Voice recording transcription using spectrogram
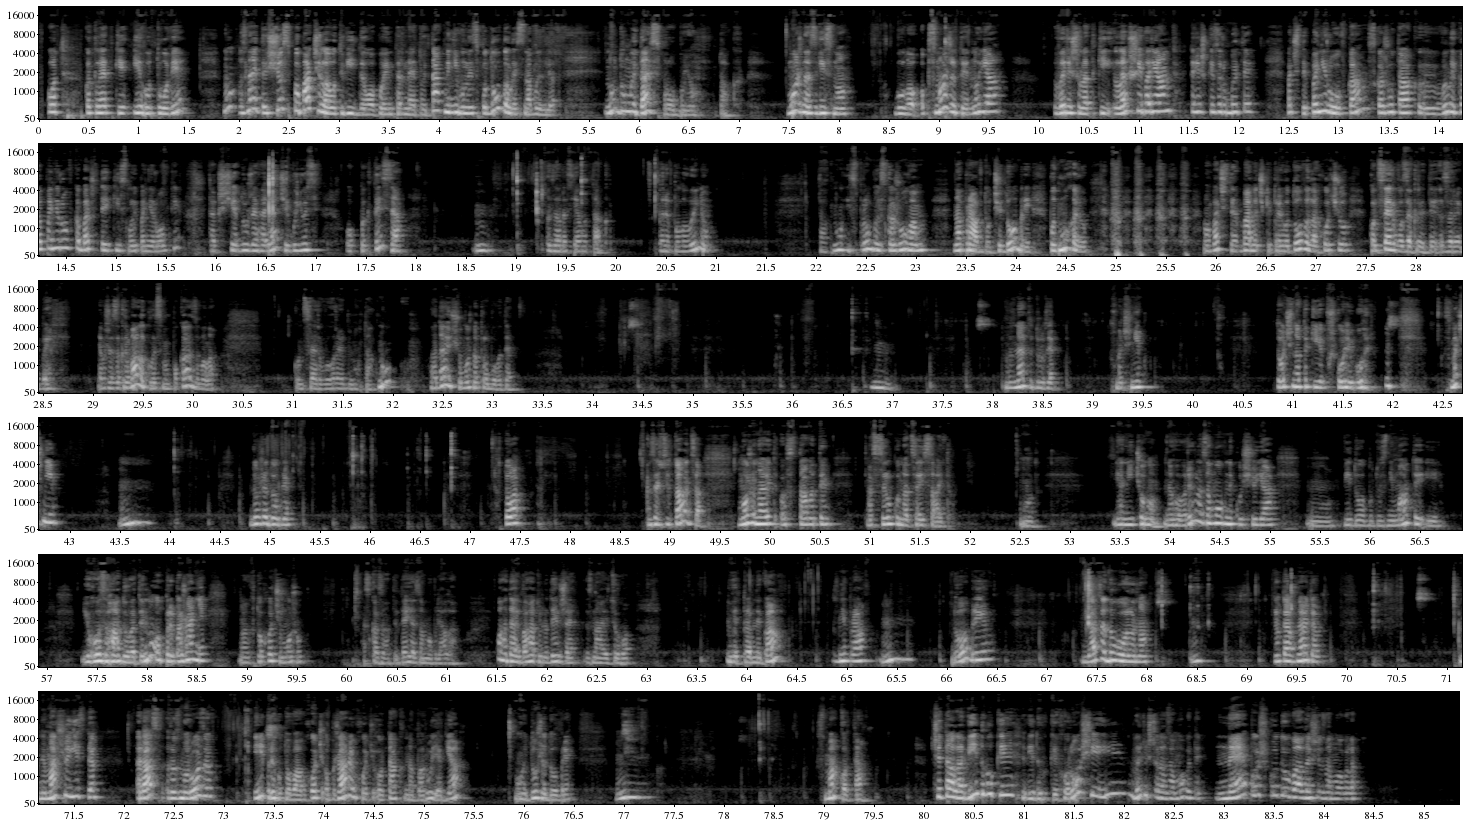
От котлетки і готові. Ну, знаєте, щось побачила от відео по інтернету, і так мені вони сподобались на вигляд. Ну, думаю, дай спробую. Так. Можна, звісно, було обсмажити, але я вирішила такий легший варіант трішки зробити. Бачите, паніровка, скажу так, велика паніровка, бачите, який слой паніровки. Так ще дуже гарячий, боюсь обпектися. Зараз я отак переполовиню. Так, ну і спробую, скажу вам направду, чи добрі. Подмухаю. О, бачите, баночки приготувала, хочу консерву закрити з риби. Я вже закривала, колись вам показувала консерву рибну. Так, ну, гадаю, що можна пробувати. Ви знаєте, друзі, смачні. Точно такі, як в школі були. Смачні. Дуже добре. Хто зацікавиться, можу навіть оставити ссылку на цей сайт. От. Я нічого не говорила замовнику, що я відео буду знімати і його згадувати. Ну, от при бажанні, хто хоче, можу сказати, де я замовляла. Гадаю, багато людей вже знають цього відправника з Дніпра. М, Добрі. Я задоволена. Ну так, знаєте, нема що їсти. Раз розморозив і приготував. Хоч обжарив, хоч отак на пару, як я. Ой, дуже добре. М. Смакота. Читала відгуки, відгуки хороші і вирішила замовити. Не пошкодувала, що замовила.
